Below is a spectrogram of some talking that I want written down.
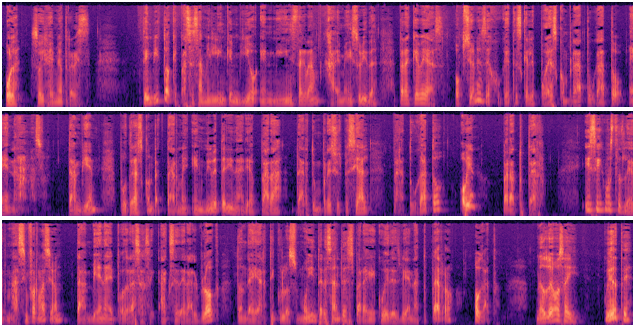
Hola, soy Jaime otra vez. Te invito a que pases a mi link envío en mi Instagram, Jaime y su vida, para que veas opciones de juguetes que le puedes comprar a tu gato en Amazon. También podrás contactarme en mi veterinaria para darte un precio especial para tu gato o bien para tu perro. Y si gustas leer más información, también ahí podrás acceder al blog donde hay artículos muy interesantes para que cuides bien a tu perro o gato. Nos vemos ahí. Cuídate.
